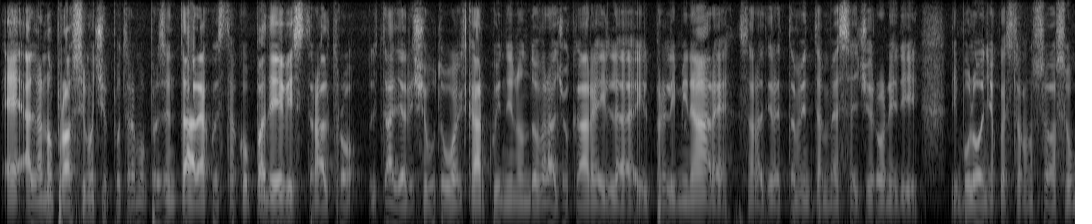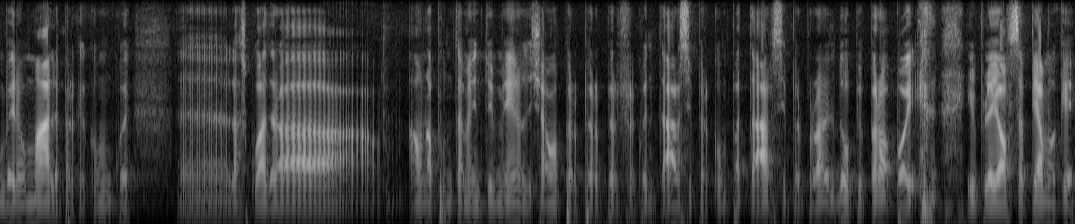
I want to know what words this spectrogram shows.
eh, all'anno prossimo ci potremo presentare a questa Coppa Davis, tra l'altro l'Italia ha ricevuto wild card, quindi non dovrà giocare il, il preliminare, sarà direttamente ammessa ai gironi di, di Bologna, questo non so se è un bene o un male, perché comunque eh, la squadra ha un appuntamento in meno diciamo, per, per, per, frequentarsi, per compattarsi, per provare il doppio, però poi il playoff sappiamo che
